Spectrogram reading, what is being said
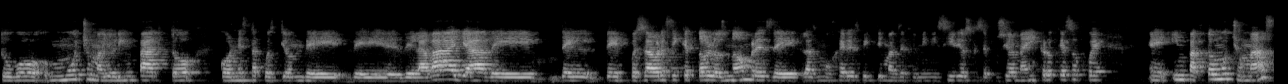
tuvo mucho mayor impacto con esta cuestión de, la valla, de, de, pues ahora sí que todos los nombres de las mujeres víctimas de feminicidios que se pusieron ahí, creo que eso fue, impactó mucho más.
